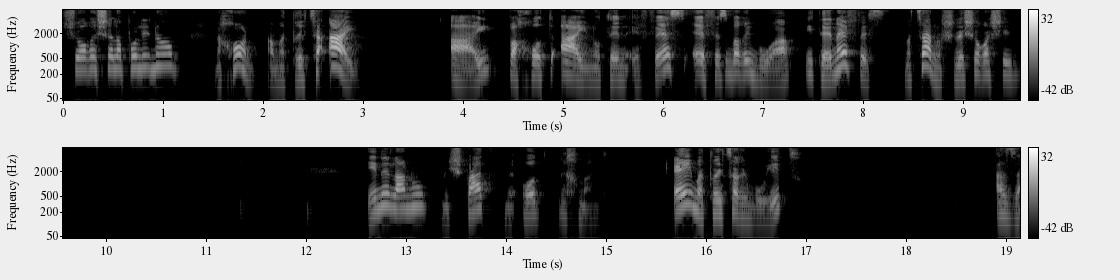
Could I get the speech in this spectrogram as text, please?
שורש של הפולינום? נכון, המטריצה I. I פחות I נותן 0, 0 בריבוע ייתן 0. מצאנו שני שורשים. הנה לנו משפט מאוד נחמד. A מטריצה ריבועית, אזי.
